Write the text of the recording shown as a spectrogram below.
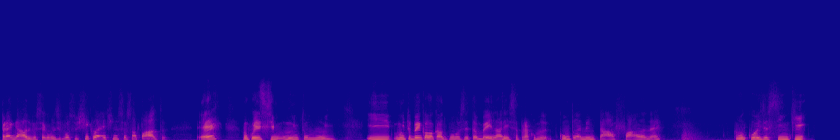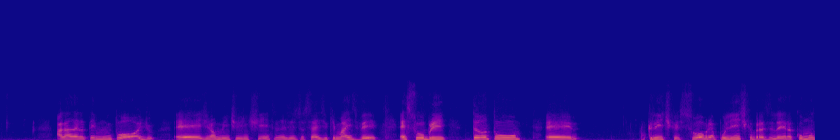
pregado você, é como se fosse um chiclete no seu sapato. É uma coisa assim, muito ruim. E muito bem colocado por você também, Larissa, para complementar a fala, né? Uma coisa assim que a galera tem muito ódio. É, geralmente a gente entra nas redes sociais e o que mais vê é sobre tanto é, críticas sobre a política brasileira, como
